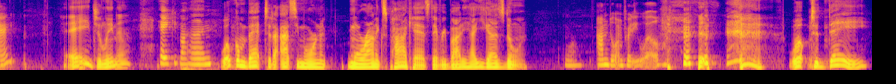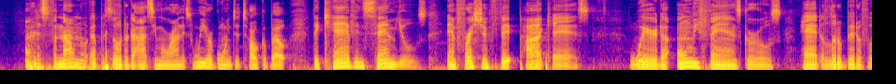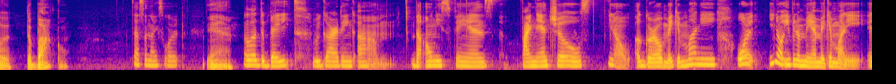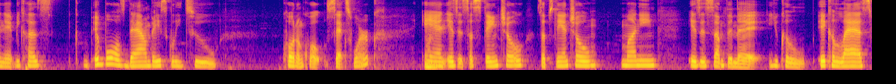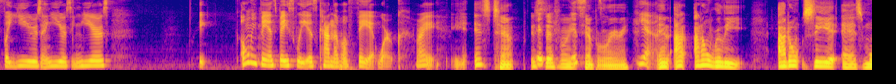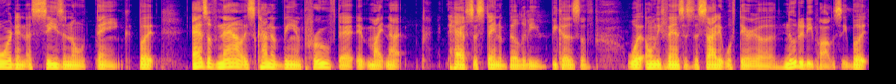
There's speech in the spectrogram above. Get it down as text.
All right. Hey, Jelena. Hey, Kevon. Welcome back to the Oxymoronics podcast, everybody. How you guys doing? Well, I'm doing pretty well. Well, today on this phenomenal episode of the Oxymoronics, we are going to talk about the Kevin Samuels and Fresh and Fit podcast, where the OnlyFans girls had a little bit of a debacle. That's a nice word. Yeah. A little debate regarding um, the OnlyFans financials. You know, a girl making money, or you know, even a man making money in it, because it boils down basically to quote unquote sex work. And is it substantial substantial money? Is it something that you could it could last for years and years and years? OnlyFans basically is kind of a fed work, right? It's temp. It's It- definitely it's- temporary. Yeah. And I, I don't really I don't see it as more than a seasonal thing. But as of now it's kind of being proved that it might not have sustainability because of what OnlyFans has decided with their uh, nudity policy. But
